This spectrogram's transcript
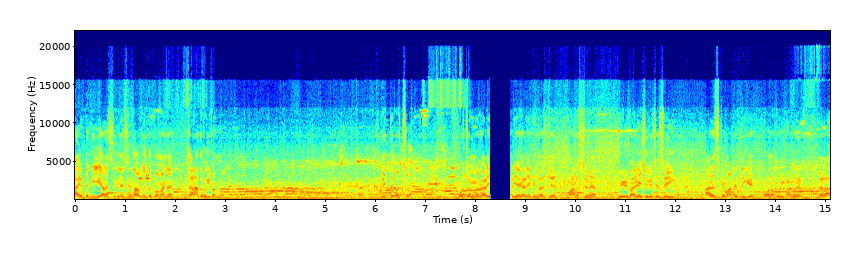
লাইভটা ক্লিয়ার আসছে কিনা সেটাও কিন্তু কমেন্টে জানাতে ভুলবেন না। দেখতে পাচ্ছ, প্রচণ্ড গাড়ি গাড়িয়ে গাড়িয়ে কিন্তু আজকে মানুষজনের ভিড় বাইরেই চলেছে সেই আরএসকে মাঠের দিকে, অনুকূল ঠাকুরের মেলা।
